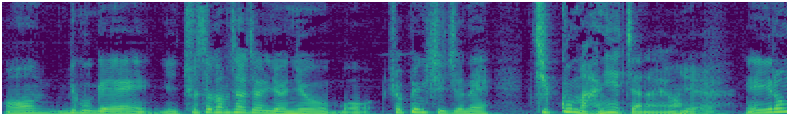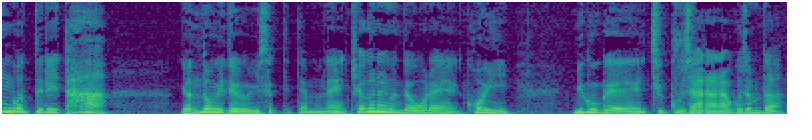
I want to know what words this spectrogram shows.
어 미국의 이 추수감사절 연휴 뭐 쇼핑 시즌에 직구 많이 했잖아요. 예. 예. 이런 것들이 다 연동이 되고 있었기 때문에 최근에 근데 올해 거의 미국의 직구 잘 안 하고 전부 다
